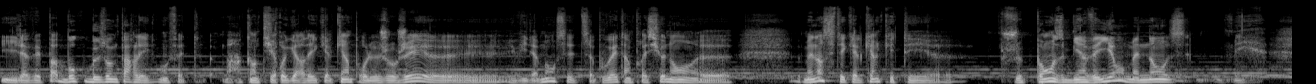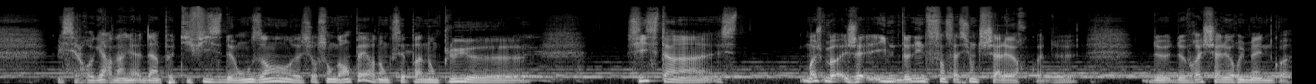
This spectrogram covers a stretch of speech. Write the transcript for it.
Il n'avait pas beaucoup besoin de parler, en fait. Bah, quand il regardait quelqu'un pour le jauger, euh, évidemment, c'est- ça pouvait être impressionnant. Euh, maintenant, c'était quelqu'un qui était, euh, je pense, bienveillant. Maintenant, mais, mais c'est le regard d'un petit-fils de 11 ans euh, sur son grand-père, donc c'est pas non plus. euh, Si, c'est un. Moi, je me, il me donnait une sensation de chaleur, quoi, de, de, de vraie chaleur humaine, quoi.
